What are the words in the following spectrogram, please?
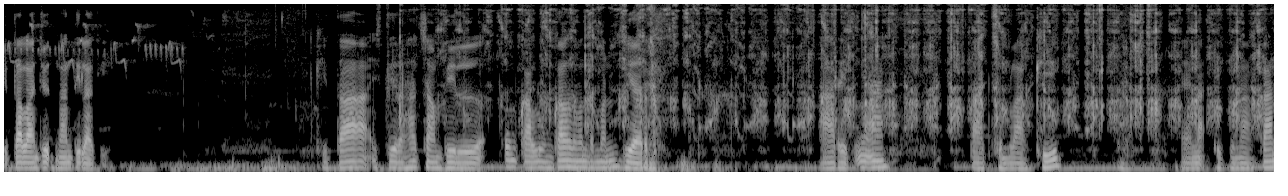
Kita lanjut nanti lagi. Kita istirahat sambil ungkal-ungkal teman-teman biar aritnya tajam lagi. Enak digunakan.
